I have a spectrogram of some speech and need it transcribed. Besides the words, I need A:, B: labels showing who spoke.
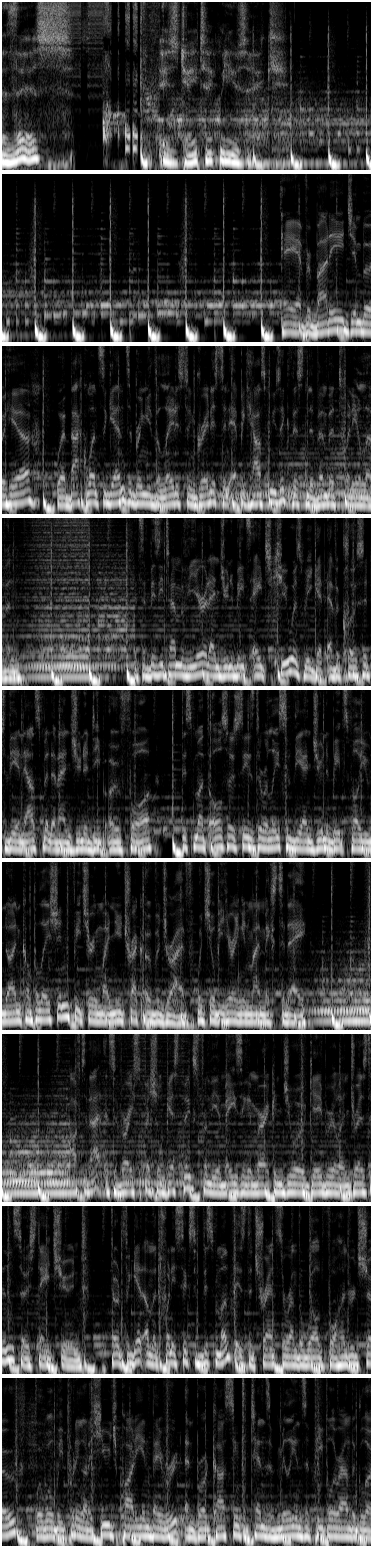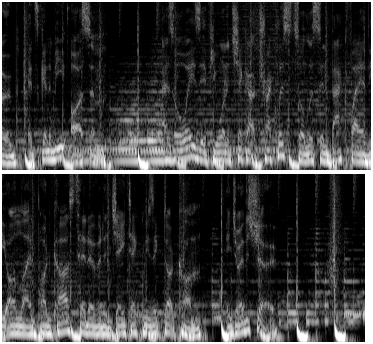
A: This is Jaytech Music.
B: Hey everybody, Jimbo here. We're back once again to bring you the latest and greatest in epic house music this November 2011. It's a busy time of year at Anjunabeats HQ as we get ever closer to the announcement of Anjunadeep 04. This month also sees the release of the Anjunabeats Volume 9 compilation featuring my new track Overdrive, which you'll be hearing in my mix today. After that, it's a very special guest mix from the amazing American duo Gabriel and Dresden, so stay tuned. Don't forget, on the 26th of this month is the Trance Around the World 400 show, where we'll be putting on a huge party in Beirut and broadcasting to tens of millions of people around the globe. It's going to be awesome. As always, if you want to check out track lists or listen back via the online podcast, head over to jaytechmusic.com. Enjoy the show.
